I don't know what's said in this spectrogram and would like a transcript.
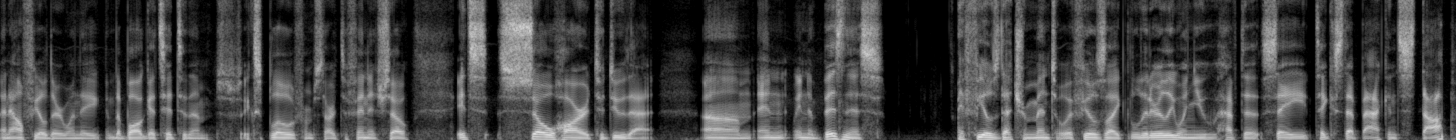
An outfielder, when they the ball gets hit to them, explode from start to finish. So it's so hard to do that. Um, and in a business, it feels detrimental. It feels like literally when you have to say, take a step back and stop,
